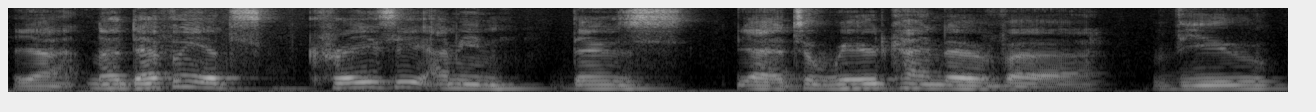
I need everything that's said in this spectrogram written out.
Yeah, no, definitely, it's crazy. I mean, there's yeah, it's a weird kind of uh, view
